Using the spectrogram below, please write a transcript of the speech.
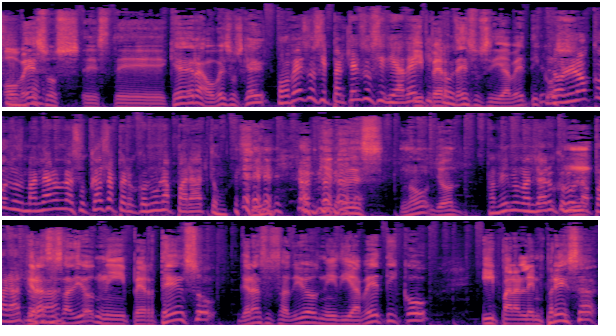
Pero obesos, este, ¿qué era? ¿Obesos qué? Obesos, hipertensos y diabéticos. Hipertensos y diabéticos. Los locos los mandaron a su casa, pero con un aparato. Y entonces, no, yo. A mí me mandaron con un aparato. Gracias ¿verdad? a Dios, ni hipertenso, gracias a Dios, ni diabético Y para la empresa,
